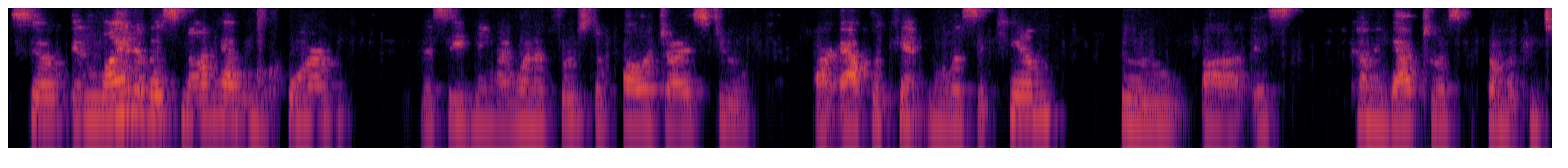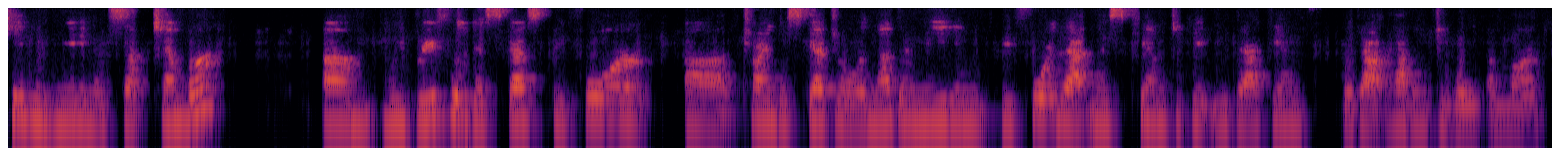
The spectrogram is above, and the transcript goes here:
So in light of us not having a quorum this evening, I want to first apologize to our applicant, Melissa Kim, who uh, is coming back to us from a continued meeting in September. Um, We briefly discussed before uh, trying to schedule another meeting before that, Ms. Kim, to get you back in without having to wait a month.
